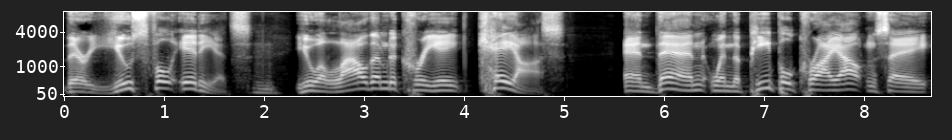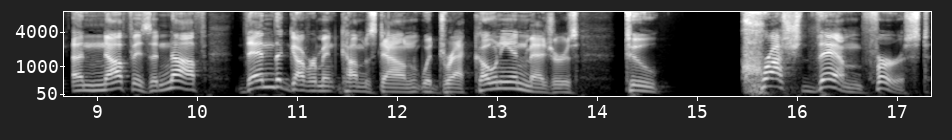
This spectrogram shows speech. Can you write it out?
They're useful idiots. Mm. You allow them to create chaos. And then when the people cry out and say, enough is enough, then the government comes down with draconian measures to crush them first,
